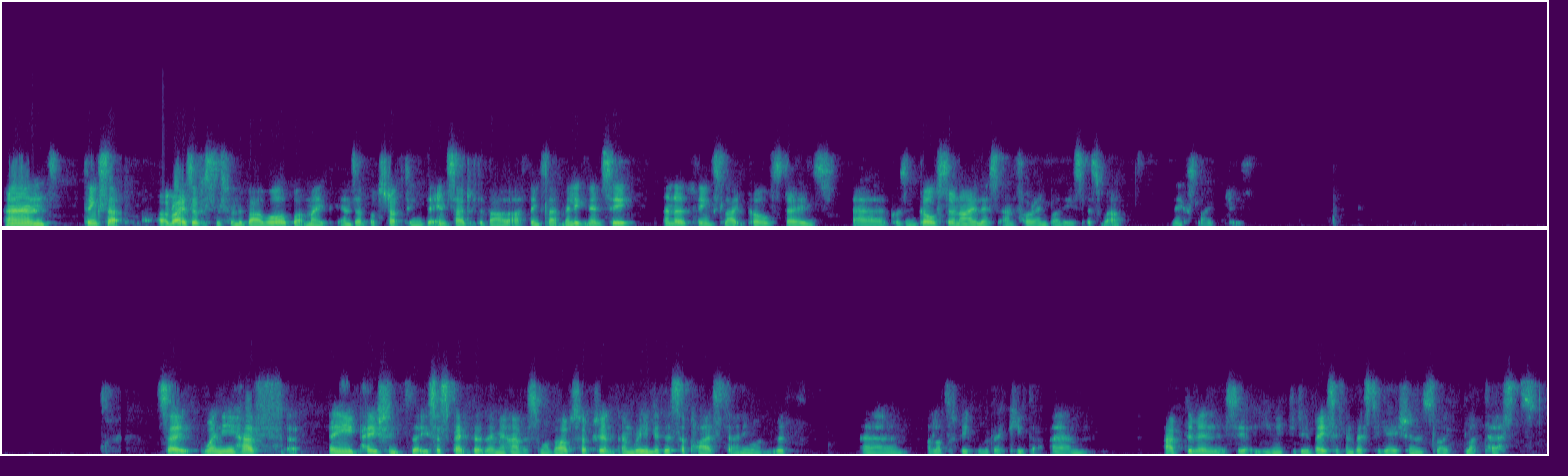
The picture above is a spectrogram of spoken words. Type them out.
And things that arise obviously from the bowel wall, but might end up obstructing the inside of the bowel are things like malignancy and other things like gallstones, uh, causing gallstone ileus and foreign bodies as well. Next slide, please. So when you have uh, any patient that you suspect that they may have a small bowel obstruction, and really this applies to anyone with um, a lot of people with acute um, abdomen, you need to do basic investigations like blood tests.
